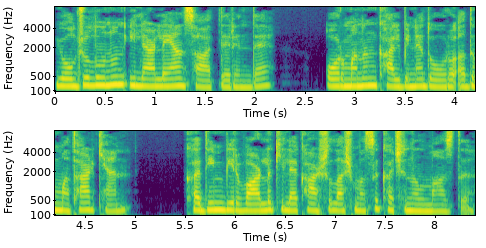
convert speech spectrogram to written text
Yolculuğunun ilerleyen saatlerinde ormanın kalbine doğru adım atarken kadim bir varlık ile karşılaşması kaçınılmazdı.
